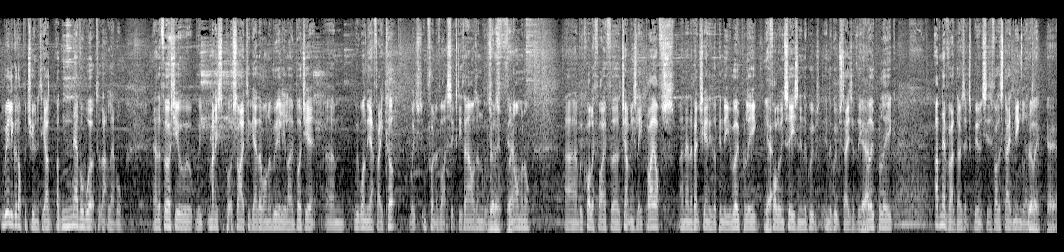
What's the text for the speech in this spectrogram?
really good opportunity. I'd, I'd never worked at that level. Now, the first year we managed to put a side together on a really low budget. Um, we won the FA Cup, which in front of like sixty thousand, which Brilliant, was yeah. phenomenal. Uh, we qualified for the Champions League playoffs, and then eventually ended up in the Europa League Yeah. the following season in the group in the group stage of the Yeah. Europa League. I've never had those experiences if I'd have stayed in England. Brilliant. Yeah, yeah.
